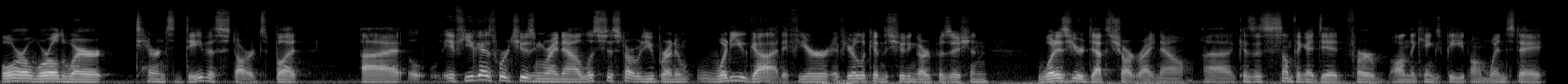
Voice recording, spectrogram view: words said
or a world where Terrence Davis starts. But uh, if you guys were choosing right now, let's just start with you, Brenden. What do you got if you're if you're looking at the shooting guard position? What is your depth chart right now? Because this is something I did for on the Kings beat on Wednesday.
